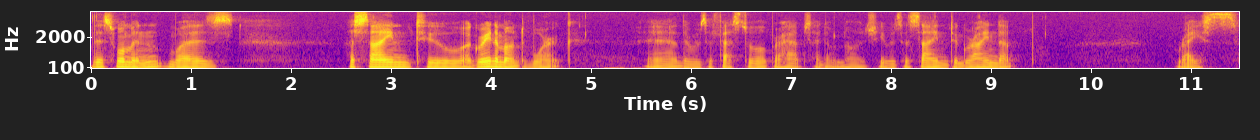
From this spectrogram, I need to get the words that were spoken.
this woman was assigned to a great amount of work. Uh, there was a festival, perhaps, I don't know. She was assigned to grind up rice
